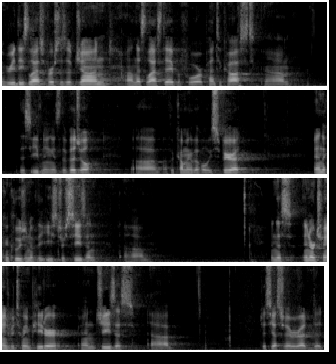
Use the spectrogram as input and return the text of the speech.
We read these last verses of John on this last day before Pentecost. Um, this evening is the vigil uh, of the coming of the Holy Spirit and the conclusion of the Easter season. Um, this interchange between Peter and Jesus, uh, just yesterday we read that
